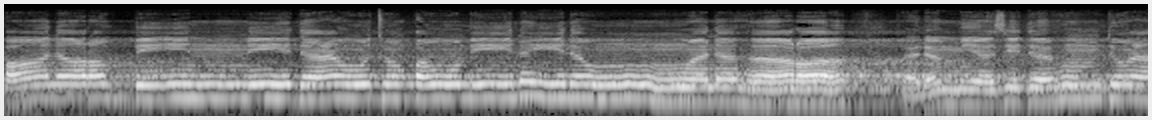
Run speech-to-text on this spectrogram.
قال رب إني دعوت قومي ليلا ونهارا فلم يزدهم دعائي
